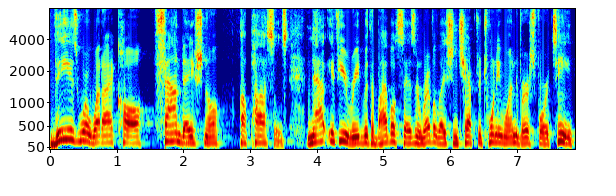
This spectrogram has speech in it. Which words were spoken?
These were what I call foundational apostles. Now, if you read what the Bible says in Revelation chapter 21, verse 14,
